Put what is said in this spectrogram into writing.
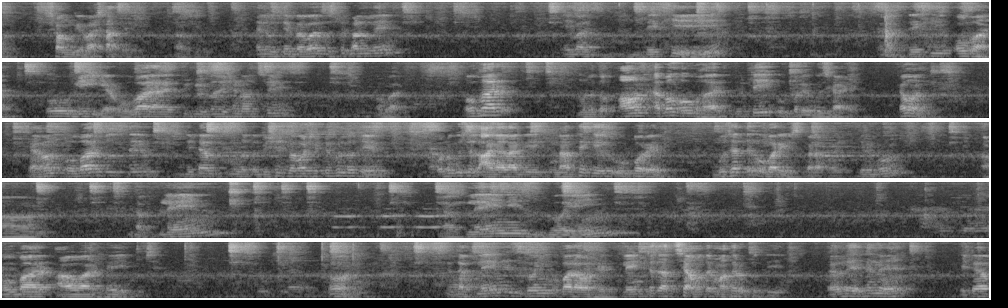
সঙ্গে বা সাথে। তাহলে উইথের ব্যবহার বুঝতে পারলে? এবার দেখি দেখি ওভার ও হিয়ার ওভার আর একটি প্রিপোজিশন হচ্ছে ওভার ওভার, মূলত অন এবং ওভার দুটোই উপরে বোঝায়। কেমন? এখন ওভার বলতে যেটা মূলত বিশেষ ব্যবহার, সেটা হলো যে কোনো কিছু লাগালাগি না থেকে উপরে বোঝাতে ওভার ইউজ করা হয়। যেরকম the plane the plane is going over our head the plane is going over our head প্লেনটা যাচ্ছে আমাদের মাথার উপর দিয়ে। তাহলে এখানে এটা,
